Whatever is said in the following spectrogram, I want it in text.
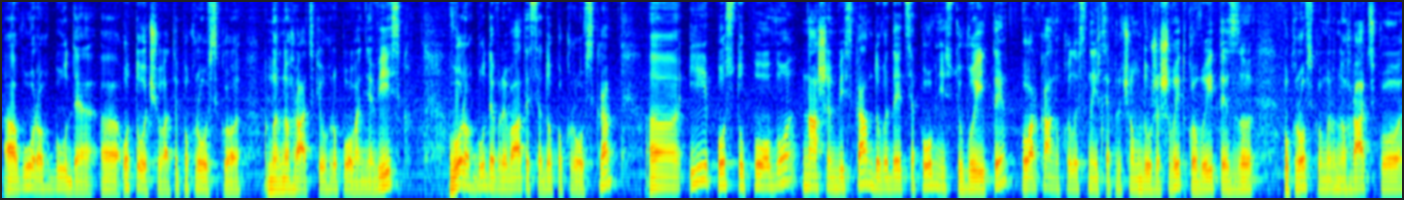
ворог буде е, оточувати Покровсько-Мирноградське угруповання військ. Ворог буде вриватися до Покровська. Е, І поступово нашим військам доведеться повністю вийти по аркану колесниця, причому дуже швидко вийти з Покровсько-Мирноградського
